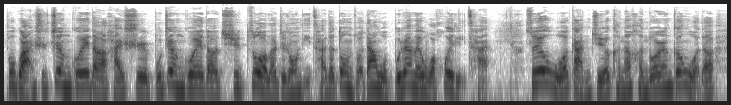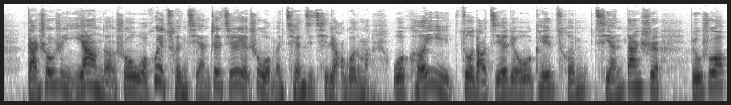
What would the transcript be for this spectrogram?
不管是正规的还是不正规的去做了这种理财的动作，但我不认为我会理财，所以我感觉可能很多人跟我的感受是一样的，说我会存钱，这其实也是我们前几期聊过的嘛。我可以做到节流，我可以存钱，但是比如说，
